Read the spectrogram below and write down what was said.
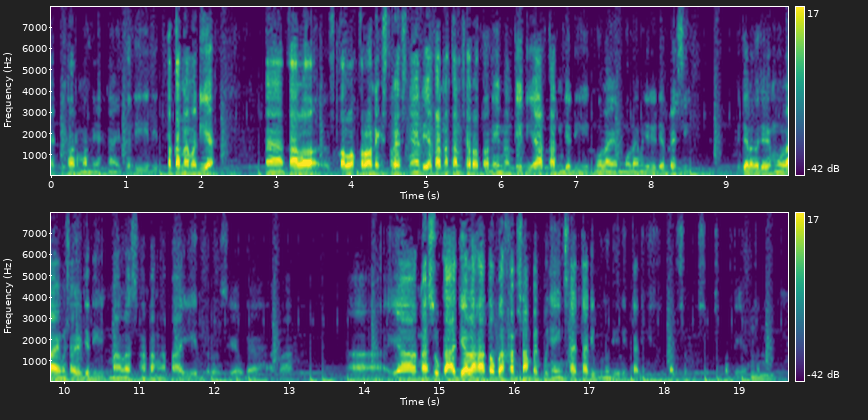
happy hormone ya. Nah itu ditekan sama dia. Nah kalau kalau kronik stresnya dia karena kan serotonin nanti dia akan jadi mulai mulai menjadi depresi. Gejala-gejalanya mulai misalnya jadi malas ngapa-ngapain terus ya udah apa uh, ya nggak suka aja lah atau bahkan sampai punya insight tadi bunuh diri tadi seperti, seperti itu. Mm -hmm.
